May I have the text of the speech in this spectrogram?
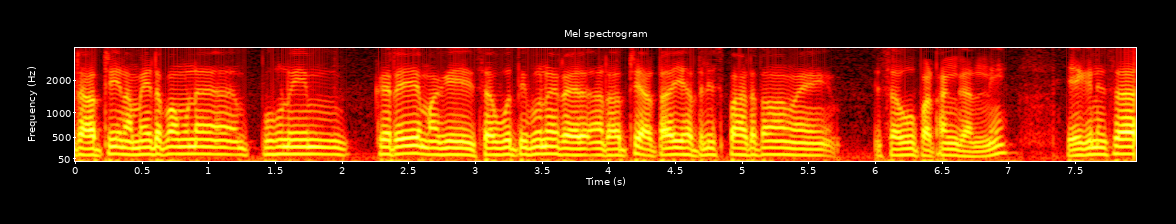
රාත්‍රී නමයට පමණ පුහුණුවම් කරේ. මගේ ඉසව්ව තිබුණ රාත්‍රී අටයි හතලිස් පහටතමයි ඉසව් පටන් ගන්නේ. ඒක නිසා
